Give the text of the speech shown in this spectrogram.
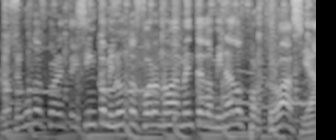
Los segundos 45 minutos fueron nuevamente dominados por Croacia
